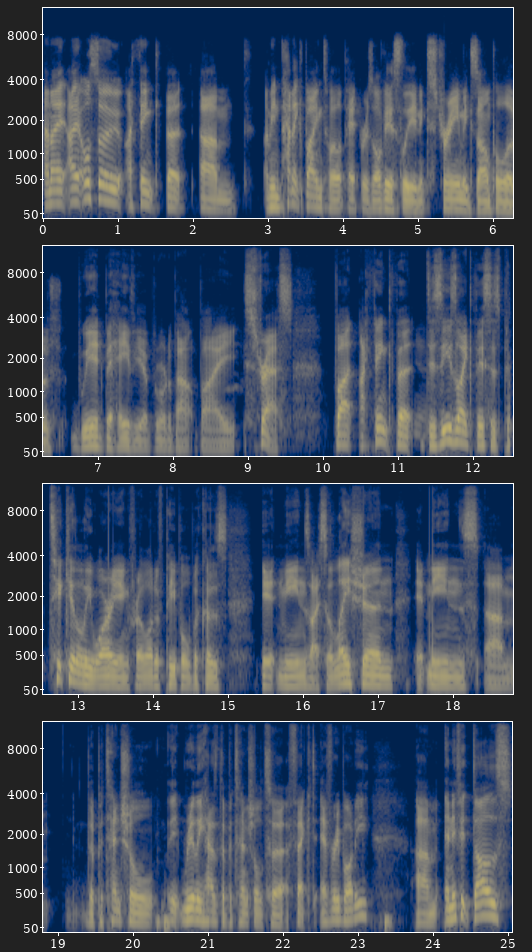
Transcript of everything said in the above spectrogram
And I, I also, I think that, um, I mean, panic buying toilet paper is obviously an extreme example of weird behavior brought about by stress. But I think that disease like this is particularly worrying for a lot of people because it means isolation. It means um, the potential. It really has the potential to affect everybody. Um, and if it does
